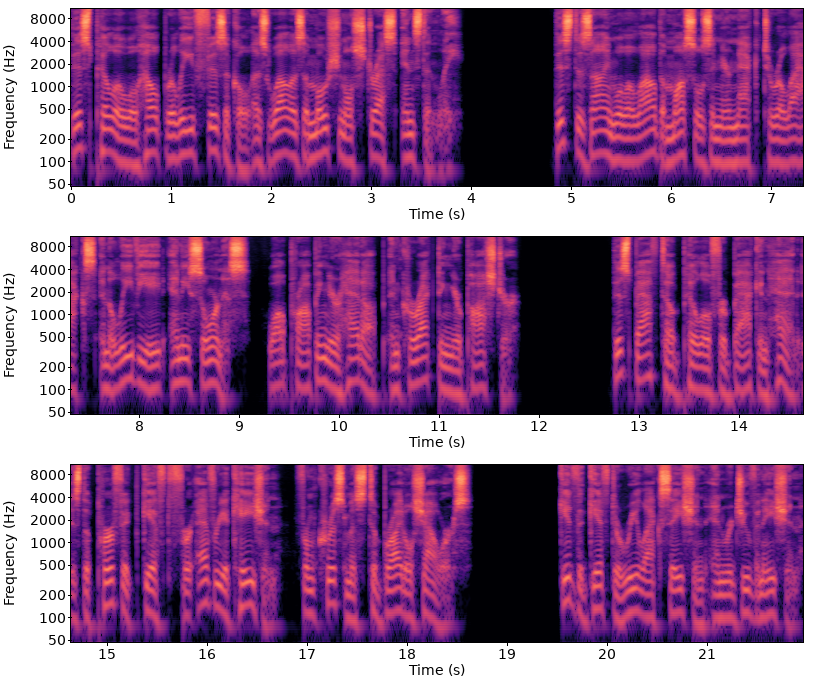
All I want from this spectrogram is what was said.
This pillow will help relieve physical as well as emotional stress instantly. This design will allow the muscles in your neck to relax and alleviate any soreness, while propping your head up and correcting your posture. This bathtub pillow for back and head is the perfect gift for every occasion, from Christmas to bridal showers. Give the gift of relaxation and rejuvenation.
